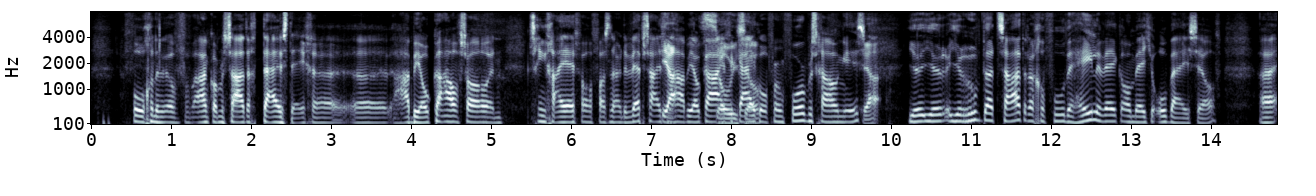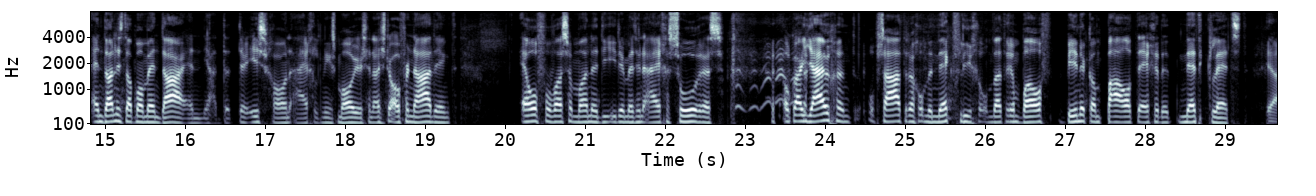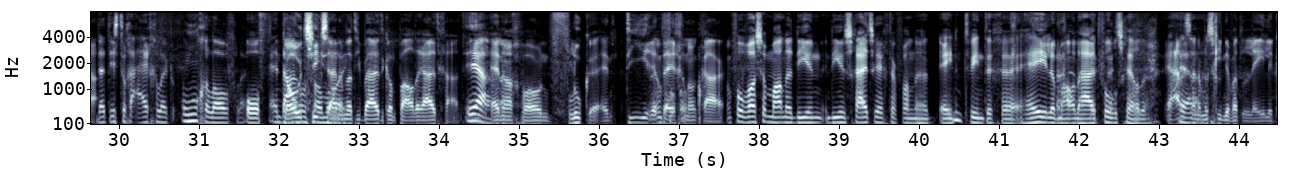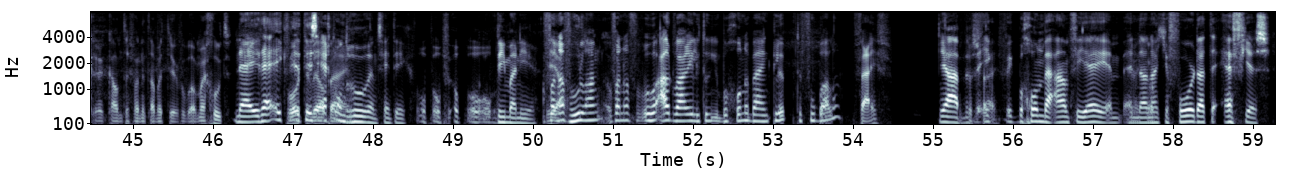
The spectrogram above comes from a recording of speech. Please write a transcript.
volgende of aankomende zaterdag thuis tegen eh, HBOK of zo. En misschien ga je even alvast naar de website Ja, van HBOK even kijken of er een voorbeschouwing is. Ja, Je, je, je roept dat zaterdaggevoel de hele week al een beetje op bij jezelf. Eh, en dan is dat moment daar. En ja, er is gewoon eigenlijk niks mooiers. En als je erover nadenkt, elf volwassen mannen die ieder met hun eigen sores elkaar juichend op zaterdag om de nek vliegen, omdat er een bal binnenkant paal tegen het net kletst. Ja. Dat is toch eigenlijk ongelooflijk. Of En doodziek zijn mooi. omdat die buitenkant paal eruit gaat. Ja. En dan gewoon vloeken en tieren En tegen elkaar. Volwassen mannen die een, die een scheidsrechter van eh, 21 eh, helemaal de huid vol schelden. Ja, dat Ja. zijn dan misschien de wat lelijkere kanten van het amateurvoetbal. Maar goed, Nee, het, ik, het is echt bij. ontroerend, vind ik, op, op, op, op die manier. Vanaf hoe lang, vanaf hoe oud waren jullie toen je begonnen bij een club te voetballen? vijf. Ja, Ik ik, begon bij AMVJ en, en ik dan had je voordat de F'jes...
